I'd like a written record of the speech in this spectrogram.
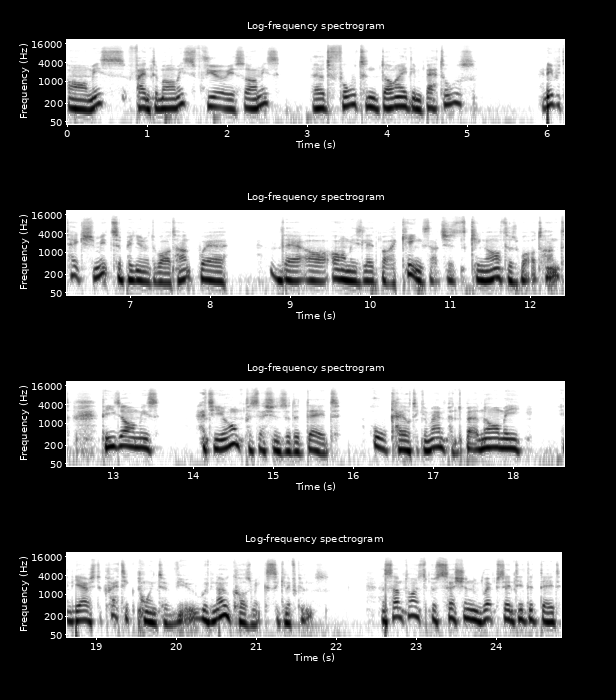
armies, phantom armies, furious armies. They had fought and died in battles. And if you take Schmidt's opinion of the Wild Hunt, where there are armies led by a king, such as King Arthur's Wild Hunt, these armies actually aren't possessions of the dead, all chaotic and rampant, but an army in the aristocratic point of view with no cosmic significance. And sometimes the procession represented the dead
